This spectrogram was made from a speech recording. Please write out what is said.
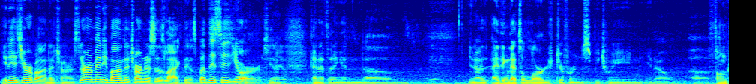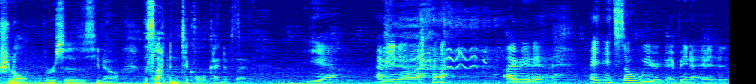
It is your bondage harness. There are many bondage harnesses like this, but this is yours. You know, kind of thing. And um, you know, I think that's a large difference between you know uh, functional versus you know the slap and tickle kind of thing. Yeah, I mean, uh, I mean, it, it, it's so weird. I mean, it, it,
